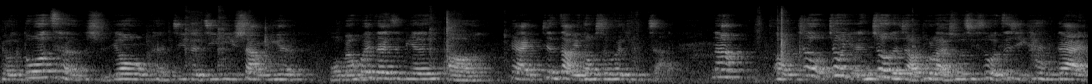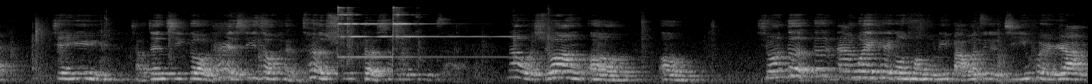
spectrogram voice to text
有多层使用痕迹的基地上面，我们会在这边呃盖建造一栋社会住宅。那呃，就就研究的角度来说，其实我自己看待监狱矫正机构，它也是一种很特殊的社会住宅。那我希望，呃，嗯，希望各各单位可以共同努力，把握这个机会，让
